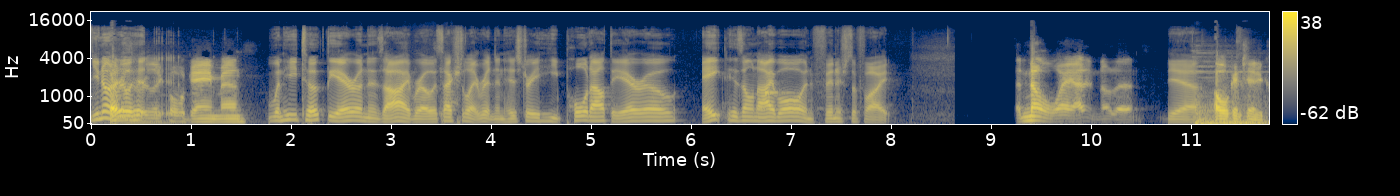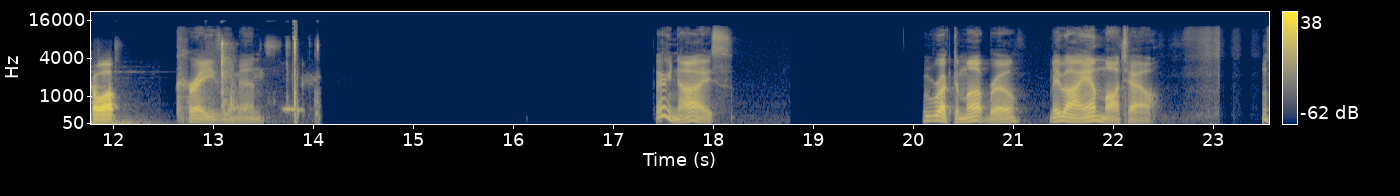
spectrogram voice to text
You know, That really a really cool game, man. when he took the arrow in his eye, bro, it's actually like written in history. He pulled out the arrow, ate his own eyeball, and finished the fight. No way, I didn't know that. Yeah, I will continue to co-op. crazy man. Very nice. Who rucked him up, bro? Maybe I am Ma Chao.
